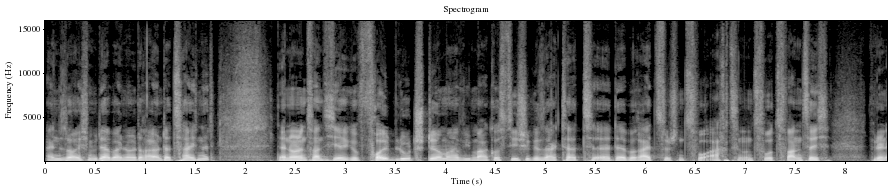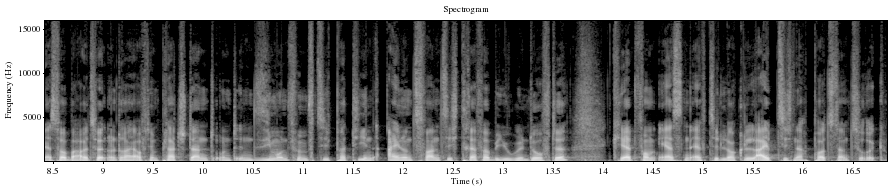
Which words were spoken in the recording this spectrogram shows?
einen solchen wieder bei 03 unterzeichnet. Der 29-jährige Vollblutstürmer, wie Markus Diesche gesagt hat, äh, der bereits zwischen 2018 und 2020 für den SV Babelsberg 03 auf dem Platz stand und in 57 Partien 21 Treffer bejubeln durfte, kehrt vom ersten FC Lok Leipzig nach Potsdam zurück.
